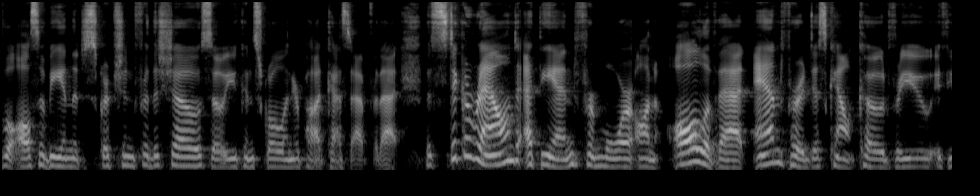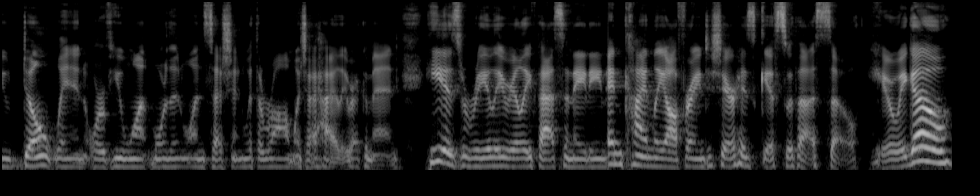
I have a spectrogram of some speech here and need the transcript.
will also be in the description for the show, so you can scroll in your podcast app for that. But stick around at the end for more on all of that and for a discount code for you if you don't win or if you want more than one session with Aram, which I highly recommend. He is really, really fascinating and kindly offering to share his gifts with us. So here we go.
